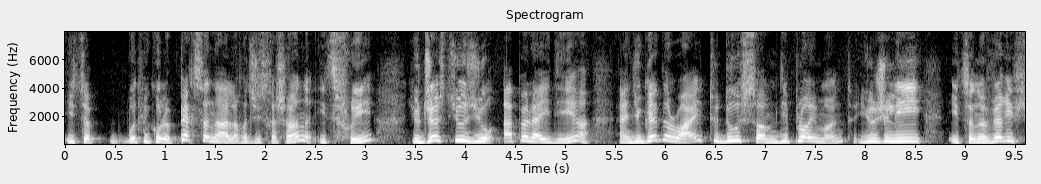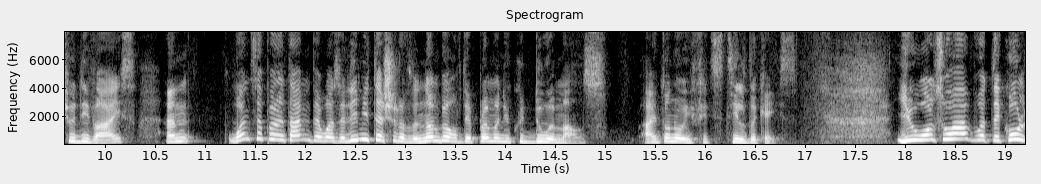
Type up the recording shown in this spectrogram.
it's a, what we call a personal registration. It's free. You just use your Apple ID and you get the right to do some deployment. Usually it's on a very few device. And once upon a time there was a limitation of the number of deployment you could do a month. I don't know if it's still the case. You also have what they call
